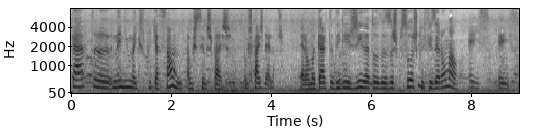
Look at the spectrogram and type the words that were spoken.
carta, nenhuma explicação aos seus pais, aos pais delas. Era uma carta dirigida a todas as pessoas que lhe fizeram mal. É isso, é isso.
